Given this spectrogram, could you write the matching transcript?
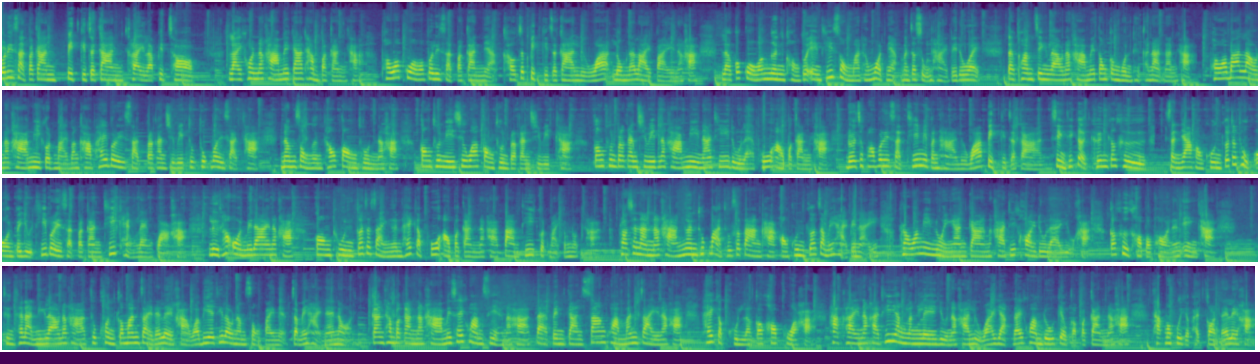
บริษัทประกันปิดกิจการใครรับผิดชอบ หลายคนนะคะไม่กล้าทำประกันค่ะ เพราะว่ากลัวว่าบริษัทประกันเนี่ยเขาจะปิดกิจการหรือว่าล้มละลายไปนะคะ แล้วก็กลัวว่าเงินของตัวเองที่ส่งมาทั้งหมดเนี่ยมันจะสูญหายไปด้วย แต่ความจริงแล้วนะคะไม่ต้องกังวลถึงขนาดนั้นค่ะ เพราะว่าบ้านเรานะคะมีกฎหมายบังคับให้บริษัทประกันชีวิตทุก ๆ บริษัทค่ะนำส่งเงินเข้ากองทุนนะคะ กองทุนนี้ชื่อว่ากองทุนประกันชีวิตค่ะ กองทุนประกันชีวิตนะคะ มีหน้าที่ดูแลผู้เอาประกันค่ะ โดยเฉพาะบริษัทที่มีปัญหาหรือว่าปิดกิจการ สิ่งที่เกิดขึ้นก็คือ สัญญาของคุณก็จะถูกโอนไปอยู่ที่บริษัทประกันที่แข็งแรงกว่าค่ะ หรือถ้าโอนไม่ได้นะคะ กองทุนก็จะจ่ายเงินให้กับผู้เอาประกันนะคะ ตามที่กฎหมายกำหนดค่ะ เพราะฉะนั้นนะคะเงินทุกบาททุกสตางค์ค่ะ ของคุณก็จะไม่หายไปไหน เพราะว่ามีหน่วยงานกลางนะคะที่คอยดูแลอยู่ค่ะ ก็คือคอปพนั่นเองค่ะ ถึงขนาดนี้แล้วนะคะ ทุกคนก็มั่นใจได้เลยค่ะ ว่าเบี้ยที่เรานำส่งไปเนี่ยจะไม่หายแน่นอน การทำประกันนะคะไม่ใช่ความเสี่ยงนะคะ แต่เป็นการสร้างความมั่นใจนะคะ ให้กับคุณแล้วก็ครอบครัวค่ะ หากใครนะคะที่ยังลังเลอยู่นะคะ หรือว่าอยากได้ความรู้เกี่ยวกับประกันนะคะ ทักมาคุยกับแพทก่อนได้เลยค่ะ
